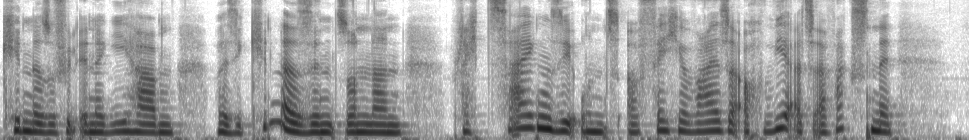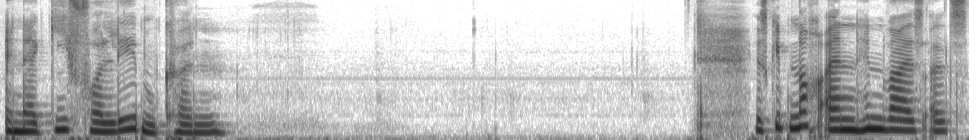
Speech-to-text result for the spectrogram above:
Kinder so viel Energie haben, weil sie Kinder sind, sondern vielleicht zeigen sie uns, auf welche Weise auch wir als Erwachsene energievoll leben können. Es gibt noch einen Hinweis als,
